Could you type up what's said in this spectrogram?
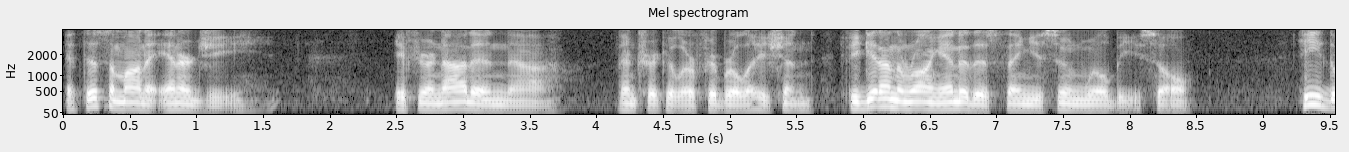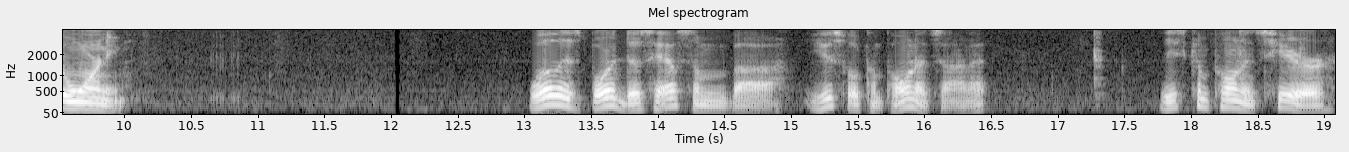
at this amount of energy, if you're not in uh, ventricular fibrillation, if you get on the wrong end of this thing, you soon will be. So heed the warning. Well, this board does have some uh, useful components on it. These components here,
